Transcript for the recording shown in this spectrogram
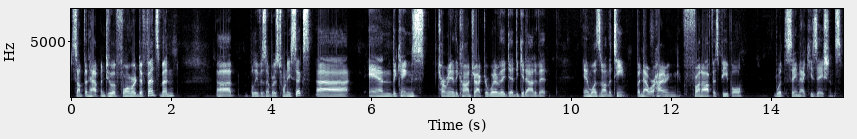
something happened to a former defenseman? Uh, I believe his number is twenty six, uh, and the Kings terminated the contract or whatever they did to get out of it, and wasn't on the team. But now we're hiring front office people with the same accusations.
